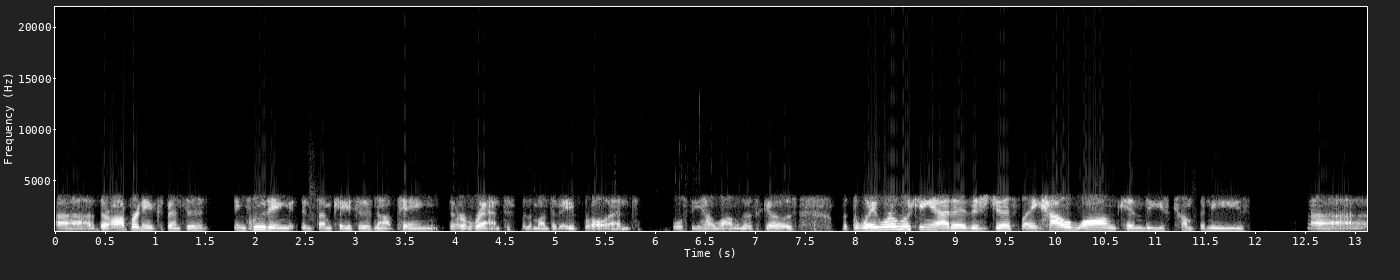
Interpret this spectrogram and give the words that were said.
uh, their operating expenses, including in some cases not paying their rent for the month of April. And we'll see how long this goes. But the way we're looking at it is just like how long can these companies uh,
